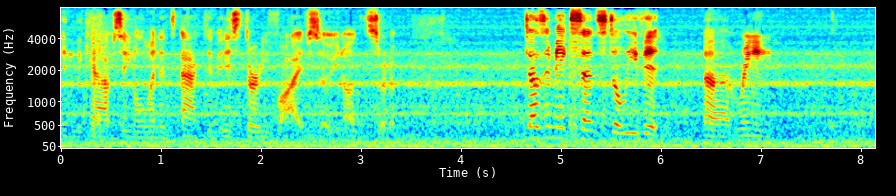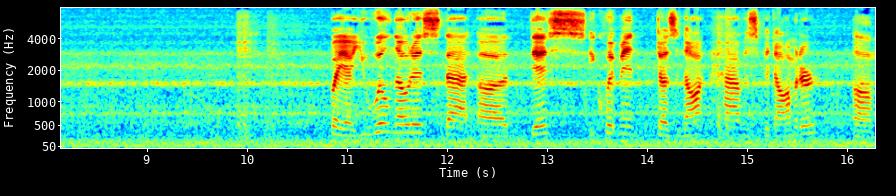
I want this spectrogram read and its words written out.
in the cab signal when it's active is 35, so you know it's sort of doesn't make sense to leave it uh, ringing. But yeah, you will notice that uh, this equipment does not have a speedometer um,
